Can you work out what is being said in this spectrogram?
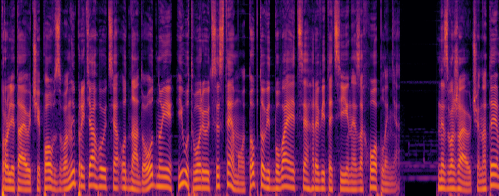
Пролітаючи повз, вони притягуються одна до одної і утворюють систему, тобто відбувається гравітаційне захоплення. Незважаючи на те,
